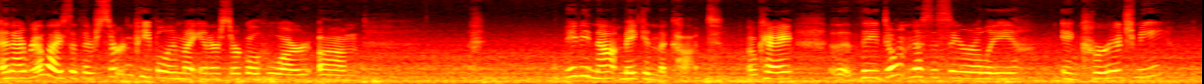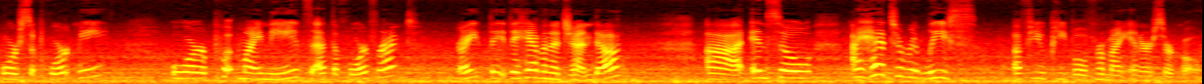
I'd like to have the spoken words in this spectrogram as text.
And I realized that there's certain people in my inner circle who are um, maybe not making the cut, okay? They don't necessarily encourage me or support me or put my needs at the forefront, right? They, they have an agenda. Uh, and so I had to release a few people from my inner circle.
